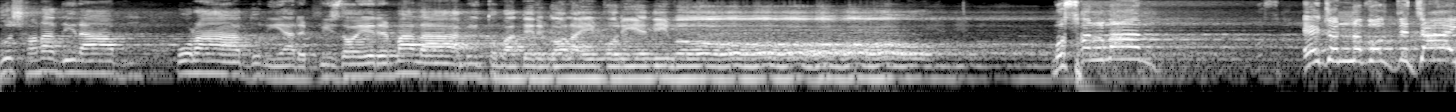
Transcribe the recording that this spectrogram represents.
ঘোষণা দিলাম পুরা দুনিয়ার বিজয়ের মালা আমি তোমাদের গলায় পরিয়ে দিব। মুসলমান এই জন্য বলতে চাই,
